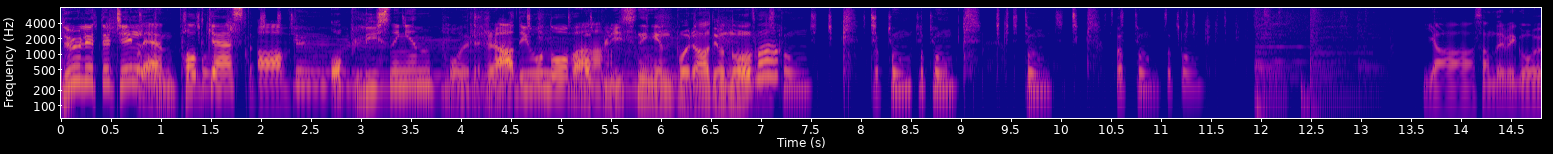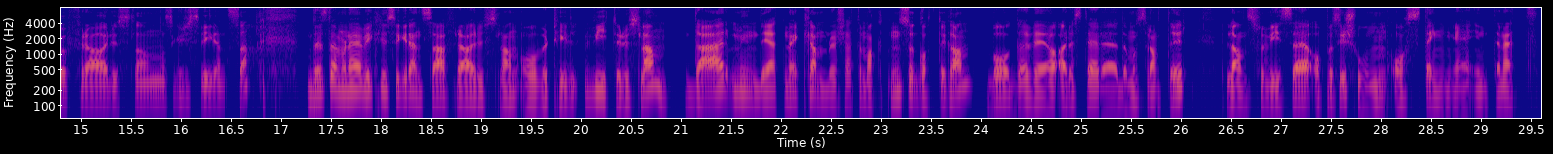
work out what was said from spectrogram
Du lytter til en podkast av Opplysningen på Radio Nova. Opplysningen på Radio Nova? Ja, Sander, vi går jo fra Russland, og så krysser vi grensa. Det stemmer det. Vi krysser grensa fra Russland over til Hviterussland, der myndighetene klamrer seg til makten så godt de kan, både ved å arrestere demonstranter, landsforvise opposisjonen og stenge internett.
